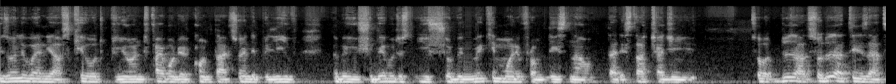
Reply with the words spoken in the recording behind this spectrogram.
It's only when you have scaled beyond 500 contacts when they believe maybe you should be able to you should be making money from this now that they start charging you. So those are so those are things that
